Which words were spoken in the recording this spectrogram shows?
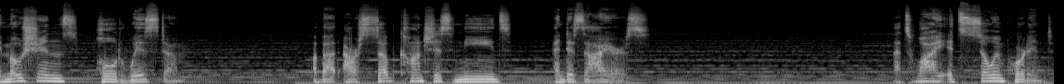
Emotions hold wisdom about our subconscious needs and desires. That's why it's so important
